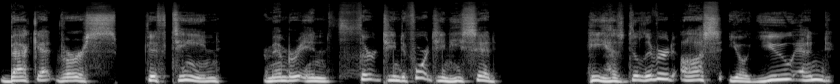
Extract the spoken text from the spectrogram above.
back at verse 15. Remember in 13 to 14, he said, He has delivered us, you, know, you and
